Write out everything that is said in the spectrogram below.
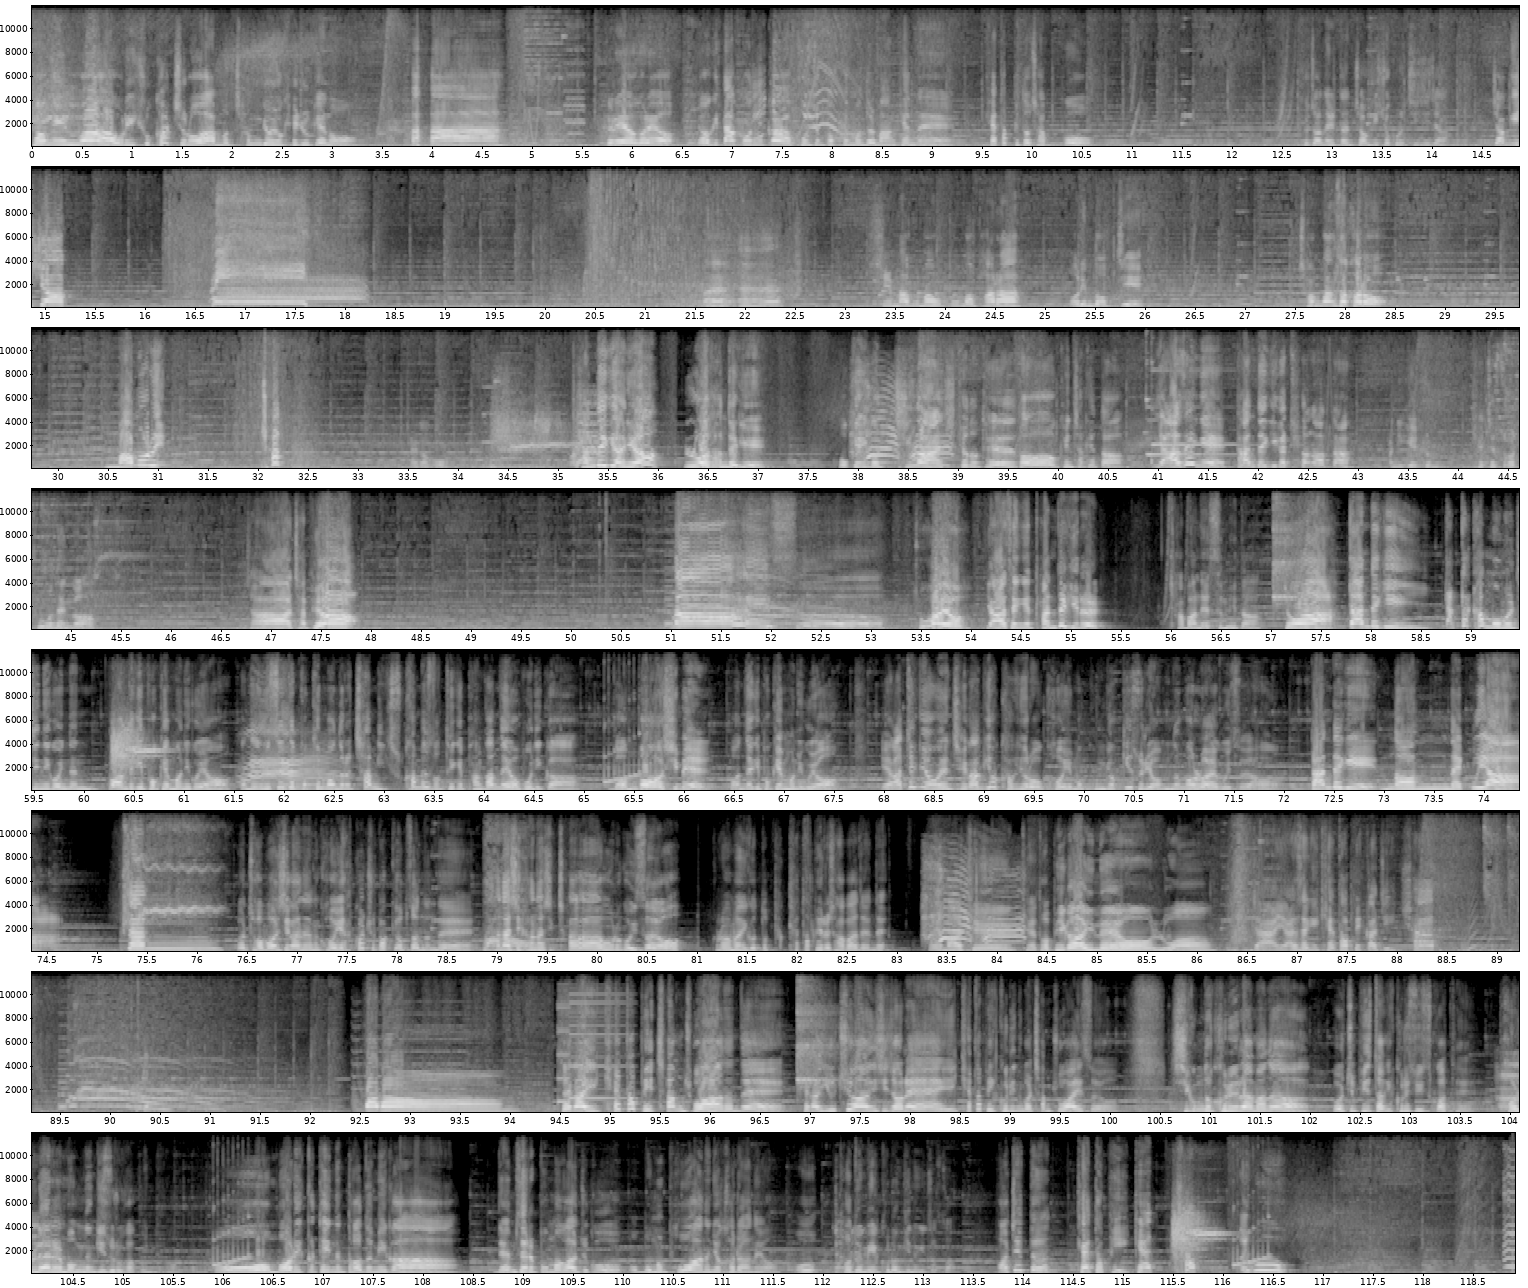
형이 임마 우리 휴카츠로 한번 참교육 해줄게 너. 그래요 그래요. 여기 딱 보니까 곤충 포켓몬들 많겠네. 캐터피도 잡고. 그 전에 일단 전기쇼크로 지지자. 전기쇼크 에에 실 마구마구 뿜어 봐라. 어림도 없지. 정광석화로 마무리! 촥! 잘 가고. 단대기 아니야? 일로와 단대기. 오케이 이거 진화 안 시켜도 돼서 괜찮겠다. 야생에 단대기가 튀어나왔다. 아니 이게 좀 개체수가 좋은 애인가? 자 잡혀! 나이스! 좋아요. 야생의 단데기를 잡아냈습니다. 좋아! 단데기! 딱딱한 몸을 지니고 있는 번데기 포켓몬이고요. 근데 1세대 포켓몬들은 참 익숙하면서 되게 반갑네요 보니까. 넘버 11 번데기 포켓몬이고요. 얘 같은 경우엔 제가 기억하기로 거의 뭐 공격 기술이 없는 걸로 알고 있어요. 단데기 넌 내 꺼야 짠! 어, 저번 시간에는 거의 하카츄밖에 없었는데 하나씩 하나씩 차오르고 있어요. 그러면 이것도 캐터피를 잡아야 되는데. 에마칭 캐터피가 있네요. 일로와. 자 야생의 캐터피까지. 샵 빠밤! 제가 이 캐터피 참 좋아하는데 제가 유치원 시절에 이 캐터피 그리는 걸 참 좋아했어요. 지금도 그리려면은 얼추 비슷하게 그릴 수 있을 것 같아. 벌레를 먹는 기술을 갖고 있네요. 오 머리 끝에 있는 더듬이가 냄새를 뿜어가지고 어, 몸을 보호하는 역할을 하네요. 어 더듬이에 그런 기능이 있었어? 어쨌든 캐터피 캣찹. 아이고!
